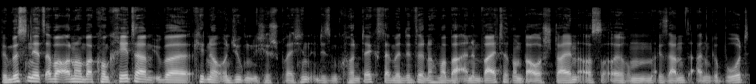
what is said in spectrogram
Wir müssen jetzt aber auch noch mal konkreter über Kinder und Jugendliche sprechen in diesem Kontext. Damit sind wir noch mal bei einem weiteren Baustein aus eurem Gesamtangebot.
